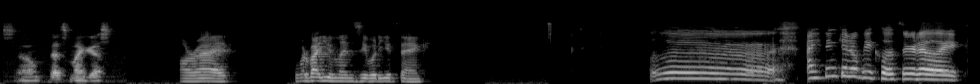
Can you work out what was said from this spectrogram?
So that's my guess. All right. What about you, Lindsay? What do you think? I think it'll be closer to like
